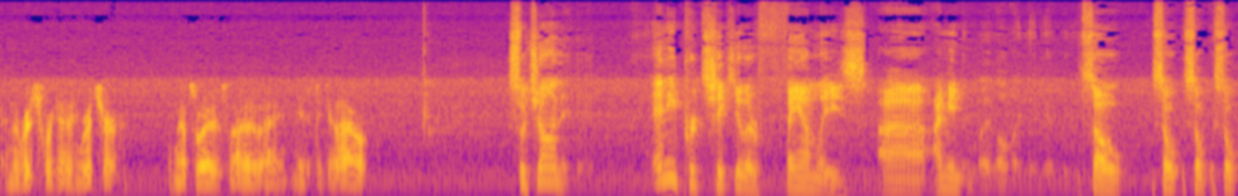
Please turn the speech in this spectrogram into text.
and the rich were getting richer. And that's why I decided I needed to get out. So, John, any particular families? Uh, I mean, so so so so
